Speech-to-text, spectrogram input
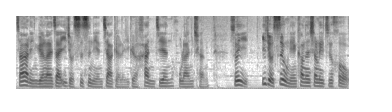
张爱玲原来在一九四四年嫁给了一个汉奸胡兰成，所以一九四五年抗战胜利之后，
